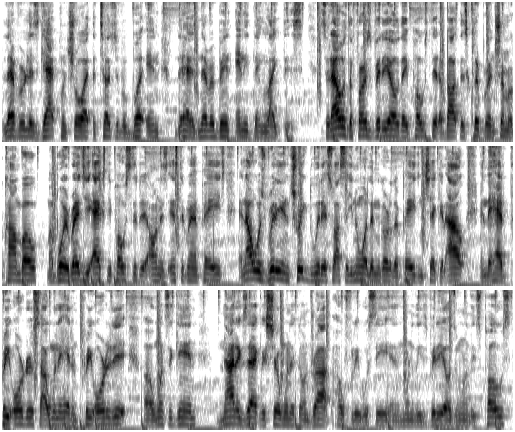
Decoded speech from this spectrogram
leverless gap control at the touch of a button. There has never been anything like this. So that was the first video they posted about this clipper and trimmer combo. My boy Reggie actually posted it on his Instagram page and I was really intrigued with it. So I said, you know what, let me go to their page and check it out. And they had pre-orders, so I went ahead and pre-ordered it. Uh, once again, not exactly sure when it's gonna drop. Hopefully we'll see in one of these videos and one of these posts.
